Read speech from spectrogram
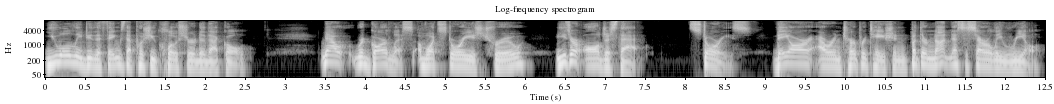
you only do the things that push you closer to that goal. Now, regardless of what story is true, these are all just that stories. They are our interpretation, but they're not necessarily real.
